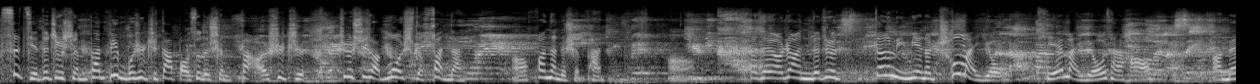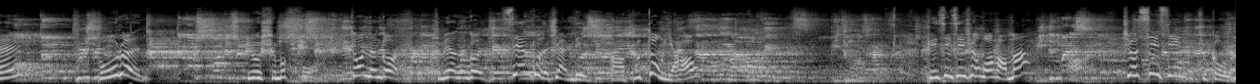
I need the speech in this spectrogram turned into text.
四节的这个审判并不是指大宝座的审判而是指这个世上末世的患难啊患难的审判啊。大家要让你的这个灯里面呢充满油填满油才好。阿门。不论有什么火都能够怎么样？能够坚固的站立啊不动摇啊。平信心生活好吗？只有信心就够了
